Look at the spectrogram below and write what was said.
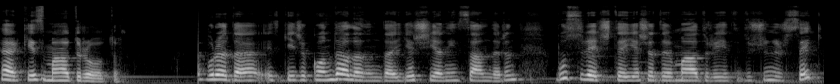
herkes mağdur oldu. Burada gece kondu alanında yaşayan insanların bu süreçte yaşadığı mağduriyeti düşünürsek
